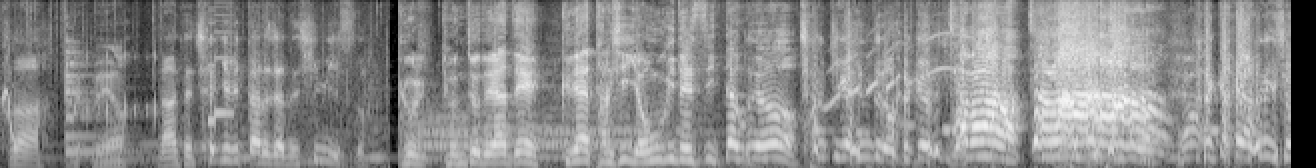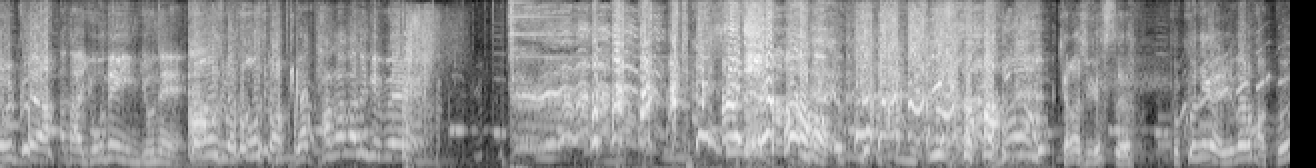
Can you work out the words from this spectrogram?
그렇구나. 왜요? 나한테 책임이 따르지 않는 힘이 있어. 그걸 견뎌내야 돼 그래야 당신 영웅이 될 수 있다고요 참기가 힘들어. 가까이 잡아 잡아 가까이 하는 게 좋을 거야. 아, 나 요네임 요네 다가오지 마. 다가오지 마. 야 다가가는 게 왜? 제가 죽였어요. 도코니가 일바로 봤고요.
